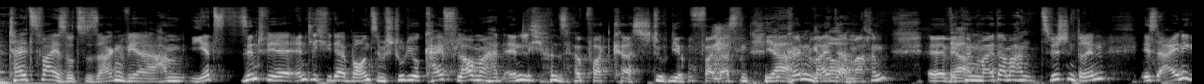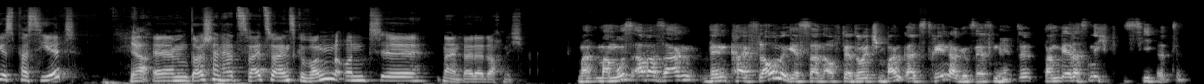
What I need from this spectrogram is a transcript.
Teil 2 sozusagen. Wir haben jetzt sind wir endlich wieder bei uns im Studio. Kai Flaume hat endlich unser Podcast-Studio verlassen. Ja, wir können genau. weitermachen. Äh, wir Ja. können weitermachen. Zwischendrin ist einiges passiert. Ja. Ähm, Deutschland hat 2 zu 1 gewonnen und äh, nein, leider doch nicht. Man, man muss aber sagen, wenn Kai Pflaume gestern auf der Deutschen Bank als Trainer gesessen hätte, dann wäre das nicht passiert.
